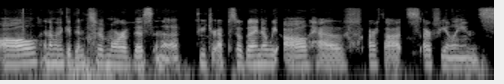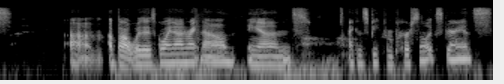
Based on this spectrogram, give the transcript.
all, and I'm going to get into more of this in a future episode, but I know we all have our thoughts, our feelings um, about what is going on right now. And I can speak from personal experience.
